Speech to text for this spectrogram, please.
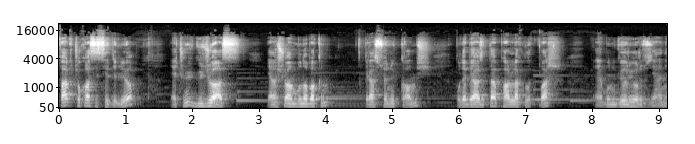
fark çok az hissediliyor. E, çünkü gücü az. Yani şu an buna bakın. Biraz sönük kalmış. Burada birazcık daha parlaklık var. E, bunu görüyoruz yani.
